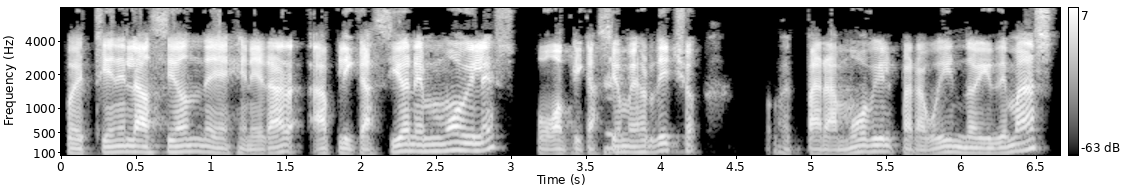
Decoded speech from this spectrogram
pues tiene la opción de generar aplicaciones móviles, o aplicación, mejor dicho, pues, para móvil, para Windows y demás,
